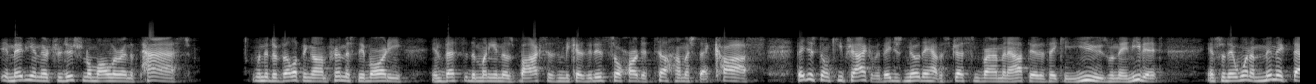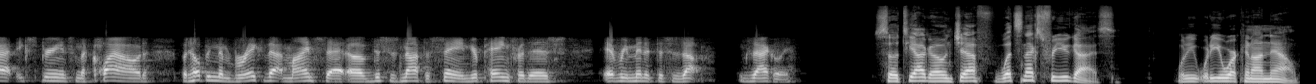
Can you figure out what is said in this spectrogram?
it may be in their traditional model or in the past, when they're developing on premise, they've already invested the money in those boxes, and because it is so hard to tell how much that costs, they just don't keep track of it. They just know they have a stress environment out there that they can use when they need it, and so they want to mimic that experience in the cloud, but helping them break that mindset of this is not the same. You're paying for this every minute this is up. Exactly. So, Thiago and Jeff, what's next for you guys? What are you What are you working on now?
